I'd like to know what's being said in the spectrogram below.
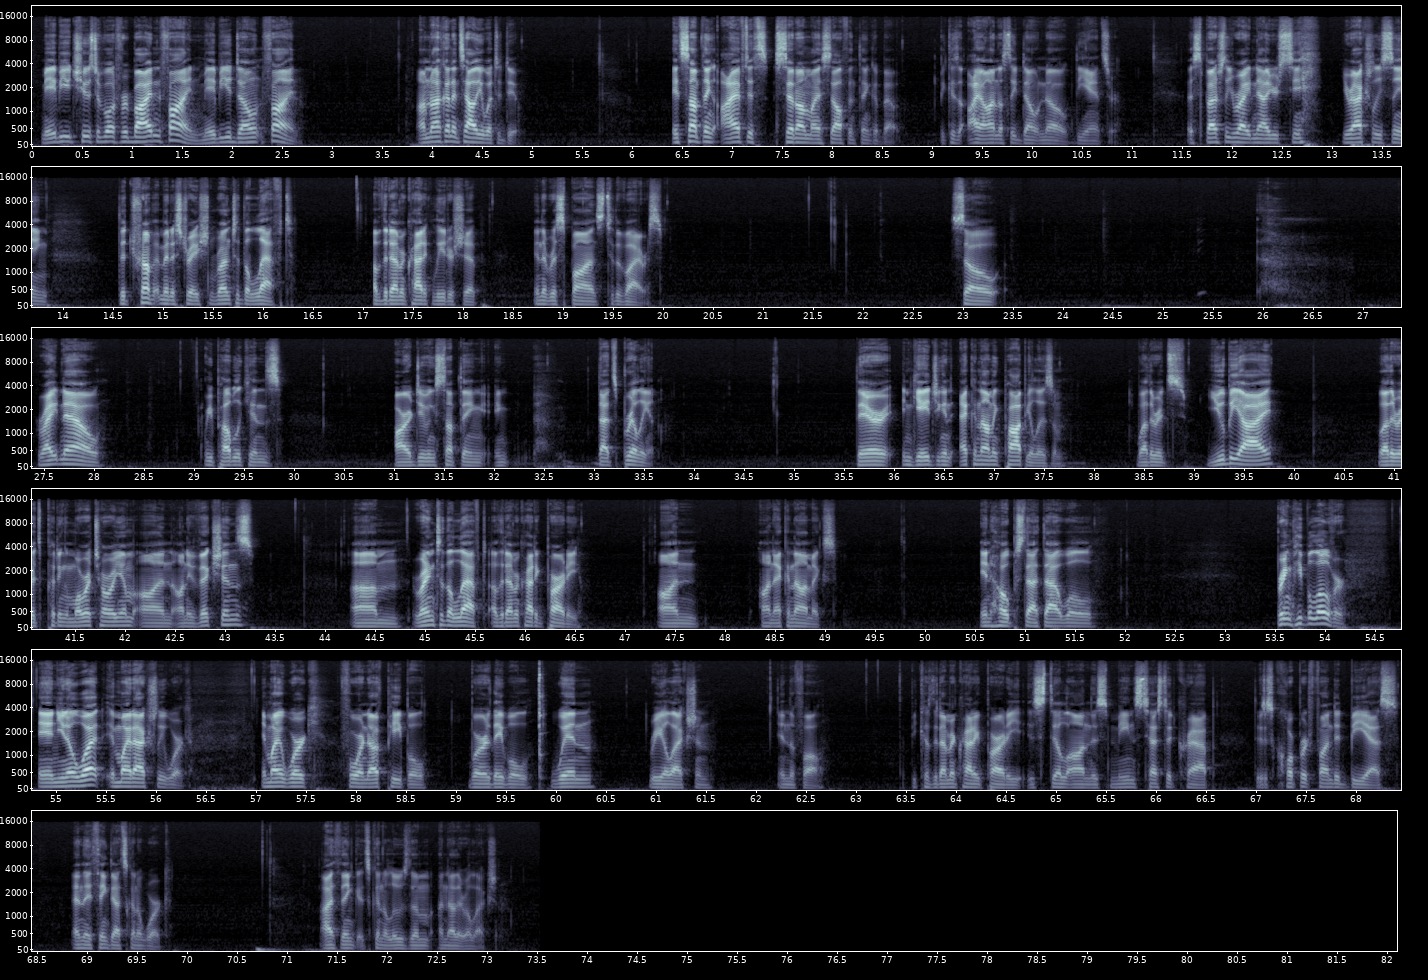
Maybe you choose to vote for Biden, fine. Maybe you don't, fine. I'm not going to tell you what to do. It's something I have to sit on myself and think about because I honestly don't know the answer. Especially right now, you're seeing, you're actually seeing the Trump administration run to the left of the Democratic leadership in the response to the virus. So right now, Republicans are doing something in, that's brilliant. They're engaging in economic populism, whether it's UBI, whether it's putting a moratorium on, on evictions, um, running to the left of the Democratic Party on, on economics in hopes that that will bring people over. And you know what? It might actually work it might work for enough people where they will win re-election in the fall because the Democratic Party is still on this means tested crap, this corporate funded BS, and they think that's going to work. I think it's going to lose them another election.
